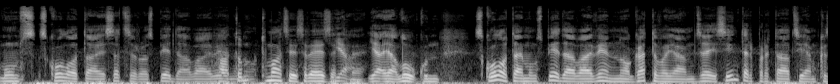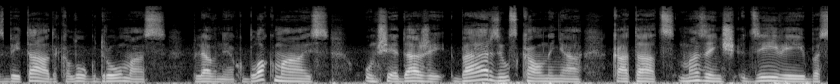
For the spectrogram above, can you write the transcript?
mums skolotājs atceros piedāvāja vienu tu, no tu mācies Jā, Rēzeknē. jā, jā, lūk, un skolotāji mums piedāvāja vienu no gatavajām dzīslas interpretācijām, kas bija tāda, ka lūk, drūmās pļavnieku blokmājas, un šie daži bērni uzkalniņā, kā tāds maziņš dzīvības,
